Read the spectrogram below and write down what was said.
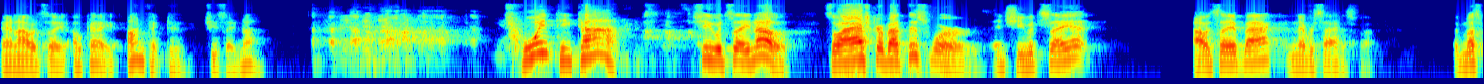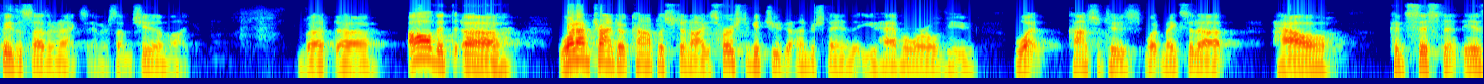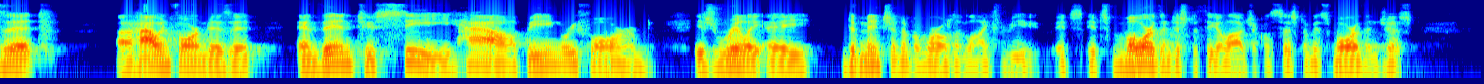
And I would say, okay, Anfechtungen. She'd say, no. 20 times. She would say no. So I asked her about this word and she would say it. I would say it back and never satisfied. It must be the southern accent or something. She didn't like it. But uh, all that, uh, what I'm trying to accomplish tonight is first to get you to understand that you have a worldview, what constitutes, what makes it up, how consistent is it, uh, how informed is it, and then to see how being reformed is really a dimension of a world and life view. It's, it's more than just a theological system. It's more than just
